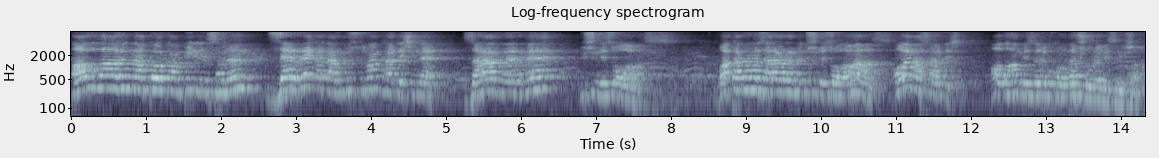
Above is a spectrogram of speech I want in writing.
Allah'ından korkan bir insanın zerre kadar Müslüman kardeşine zarar verme düşüncesi olamaz. Vatanına zarar verme düşüncesi olamaz. Olamaz kardeşim. Allah'ım bizleri bu konuda şuur eylesin inşallah.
